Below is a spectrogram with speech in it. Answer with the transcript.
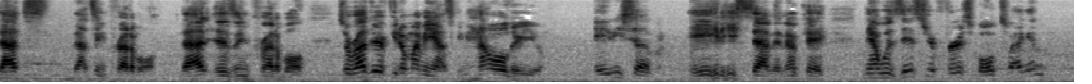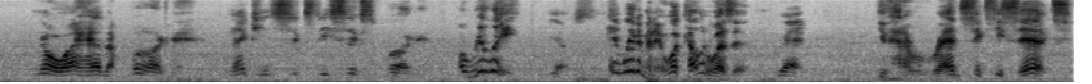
That's, that's incredible. That is incredible. So, Roger, if you don't mind me asking, how old are you? 87. 87. Okay. Now, was this your first Volkswagen? No, I had a bug. 1966 bug. Oh, really? Yes. Hey, wait a minute. What color was it? Red. You had a red 66.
